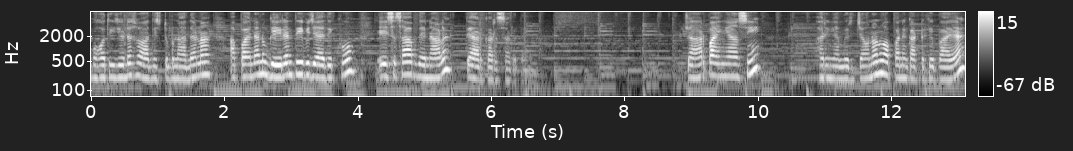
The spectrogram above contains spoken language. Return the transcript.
ਬਹੁਤ ਹੀ ਜਿਹੜਾ ਸਵਾਦਿਸ਼ਟ ਬਣਾ ਦੇਣਾ। ਆਪਾਂ ਇਹਨਾਂ ਨੂੰ ਗੇਰਨ ਦੀ ਬਜਾਏ ਦੇਖੋ, ਇਸ ਹਿਸਾਬ ਦੇ ਨਾਲ ਤਿਆਰ ਕਰ ਸਕਦੇ ਹਾਂ। ਚਾਰ ਪਾਈਆਂ ਅਸੀਂ ਹਰੀਆਂ ਮਿਰਚਾਂ, ਉਹਨਾਂ ਨੂੰ ਆਪਾਂ ਨੇ ਕੱਟ ਕੇ ਪਾਇਆ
